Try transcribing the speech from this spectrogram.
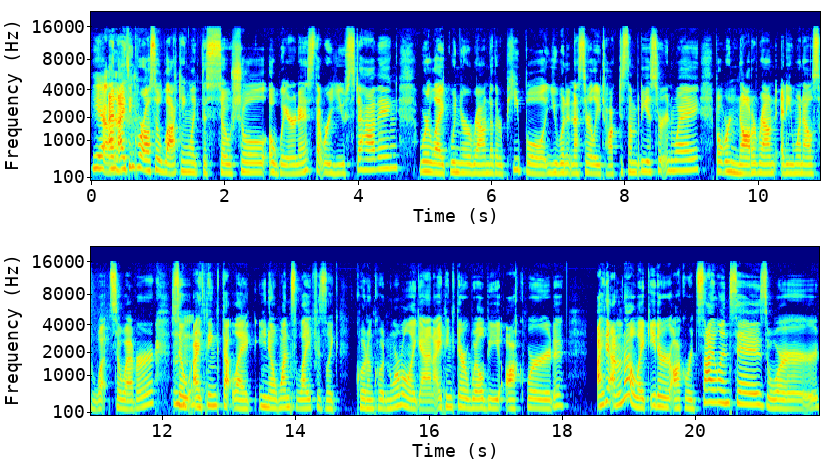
yeah. And I think we're also lacking like the social awareness that we're used to having, where like when you're around other people, you wouldn't necessarily talk to somebody a certain way, but we're not around anyone else whatsoever. So Mhm. I think that like, you know, once life is like quote unquote normal again, I think there will be awkward I, I don't know, like either awkward silences or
